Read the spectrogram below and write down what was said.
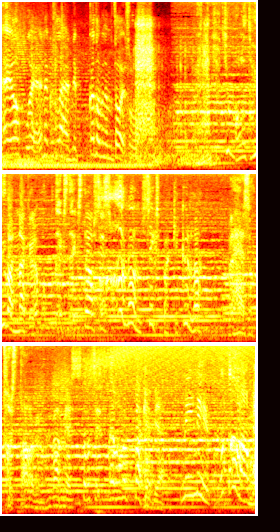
Hei Apu, hei, ennen kuin sä lähdet, niin kato mitä mä toin sulle. Jumala, olet hyvän näköinen. mutta eikö, eikö tää oo siis... On, on, sixpack, kyllä. Vähän sun tois tarvinnut, hyvä mies. Siis, siis meillä on väkeviä. Niin, niin, mutta aamu.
